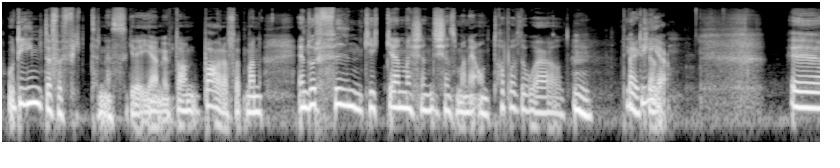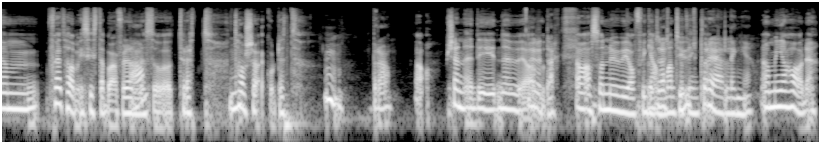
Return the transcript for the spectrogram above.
Och det är inte för fitnessgrejen utan bara för att man endorfinkicken, man känner, det känns som man är on top of the world. det är Mm. verkligen. det. ehm, får jag ta min sista bara för den Ja. är så trött. Ta körkortet. Bra. Ja, känner det nu är jag, Nu är det dags. Ja, alltså nu är jag för har gammal. dragit för att ut på det här länge. Ja men jag har det.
